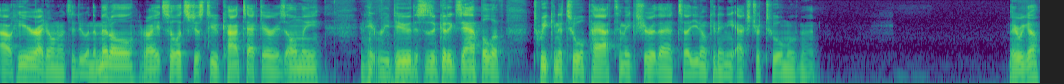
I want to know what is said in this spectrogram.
out here. I don't want it to do in the middle, right? So let's just do contact areas only and hit redo. This is a good example of tweaking a tool path to make sure that uh, you don't get any extra tool movement. There we go.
